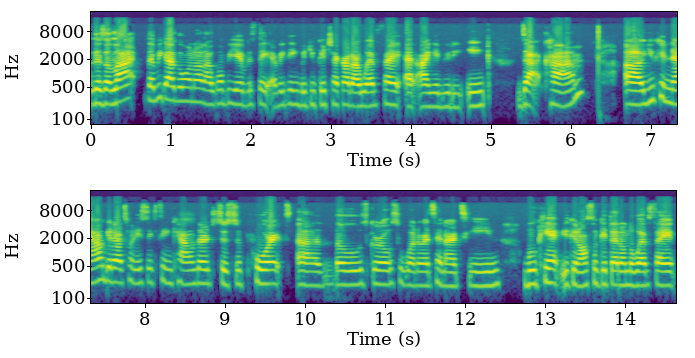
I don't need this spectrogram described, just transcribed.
there's a lot that we got going on. I won't be able to say everything, but you can check out our website at iambeautyinc.com. Uh, you can now get our 2016 calendar to support uh, those girls who want to attend our teen boot camp. You can also get that on the website.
